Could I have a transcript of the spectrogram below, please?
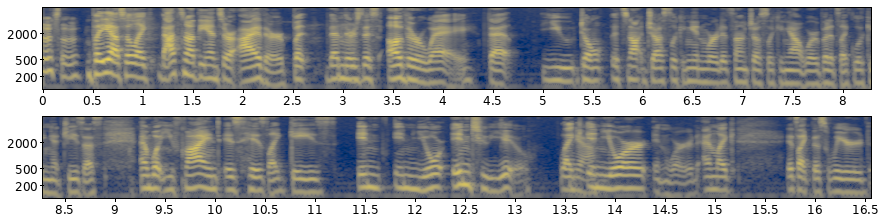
Oh, um, But yeah, so like that's not the answer either. But then there's mm. this other way that you don't it's not just looking inward, it's not just looking outward, but it's like looking at Jesus. And what you find is his like gaze in in your into you. Like Yeah. in your inward. And like it's like this weird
